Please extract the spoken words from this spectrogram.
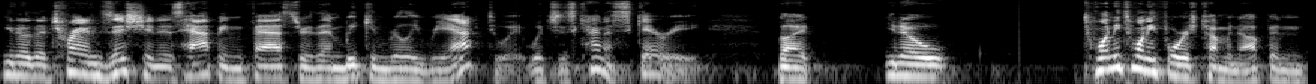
you know the transition is happening faster than we can really react to it, which is kind of scary. But you know, 2024 is coming up, and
